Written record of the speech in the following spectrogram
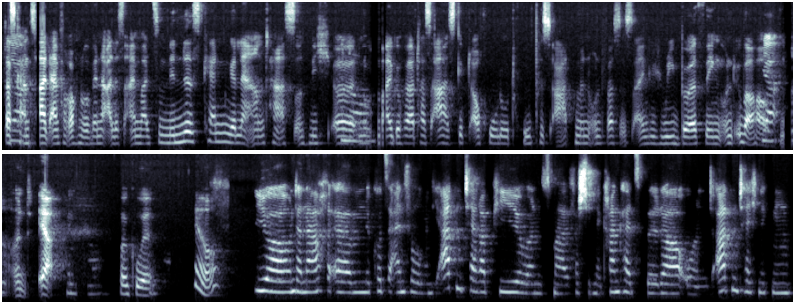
das ja. kannst du halt einfach auch nur, wenn du alles einmal zumindest kennengelernt hast und nicht äh, genau. nur mal gehört hast, ah, es gibt auch holotropes Atmen und was ist eigentlich Rebirthing und überhaupt. Ja. Ne? Und ja, genau. voll cool. Ja. Ja, und danach ähm, eine kurze Einführung in die Atemtherapie und uns mal verschiedene Krankheitsbilder und Atemtechniken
